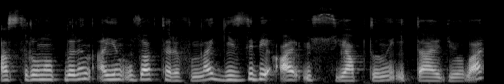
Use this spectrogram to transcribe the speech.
Astronotların ayın uzak tarafında gizli bir ay üs yaptığını iddia ediyorlar.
